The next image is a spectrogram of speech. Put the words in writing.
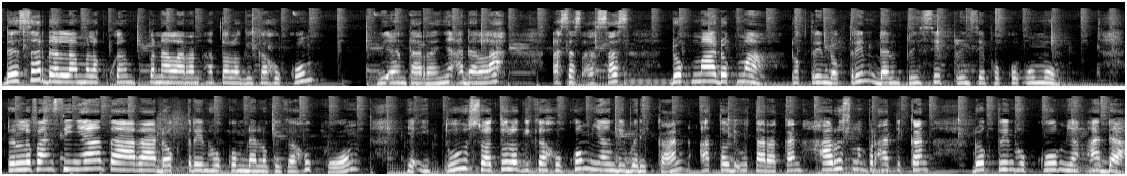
Dasar dalam melakukan penalaran atau logika hukum di antaranya adalah asas-asas dogma-dogma, doktrin-doktrin, dan prinsip-prinsip hukum umum. Relevansinya antara doktrin hukum dan logika hukum yaitu suatu logika hukum yang diberikan atau diutarakan harus memperhatikan doktrin hukum yang ada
